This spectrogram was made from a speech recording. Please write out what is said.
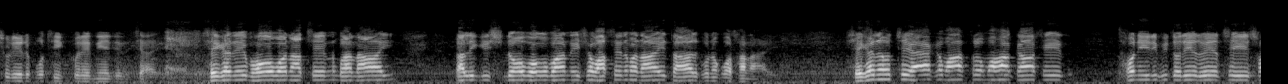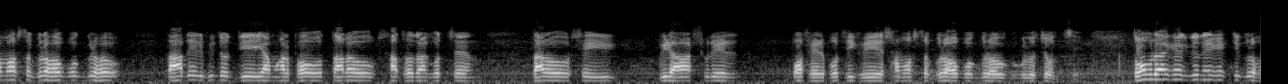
সুরের পথিক করে নিয়ে যেতে চাই। সেখানে ভগবান আছেন বা নাই, কালীকৃষ্ণ, ভগবান এসব আছেন বা নাই, তার কোনো কথা নাই। সেখানে হচ্ছে একমাত্র মহাকাশের ধ্বনির ভিতরে রয়েছে সমস্ত গ্রহ উপগ্রহ। তাদের ভিতর দিয়ে আমার পথ, তারাও সাধনা করছেন, তারাও সেই বিরাট সুরের পথের পথিক হয়ে সমস্ত গ্রহ উপগ্রহগুলো চলছে। তোমরা এক একজন এক একটি গ্রহ।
